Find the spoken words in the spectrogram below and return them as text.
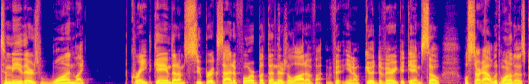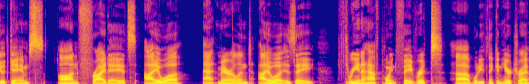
to me, there's one like great game that I'm super excited for, but then there's a lot of uh, you know good to very good games. So we'll start out with one of those good games on Friday. It's Iowa at Maryland. Iowa is a three and a half point favorite. Uh, what are you thinking here, Trey?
